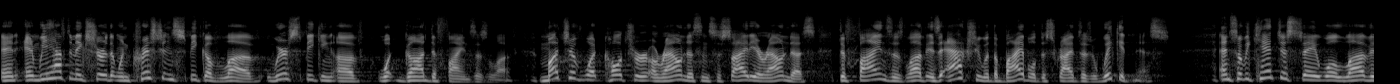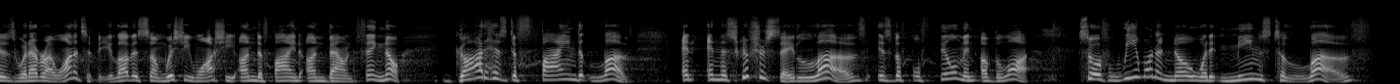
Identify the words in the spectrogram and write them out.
And, and we have to make sure that when Christians speak of love, we're speaking of what God defines as love. Much of what culture around us and society around us defines as love is actually what the Bible describes as wickedness. And so we can't just say, well, love is whatever I want it to be. Love is some wishy washy, undefined, unbound thing. No, God has defined love. And, and the scriptures say love is the fulfillment of the law. So if we want to know what it means to love,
